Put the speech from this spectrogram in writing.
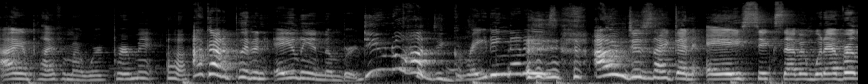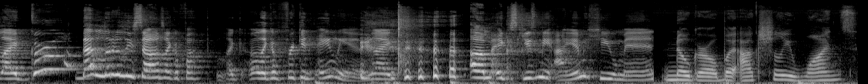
I apply for my work permit, Uh-huh. I gotta put an alien number. Do you know how degrading that is? I'm just like an A six seven whatever. Like, girl, that literally sounds like a fuck, like like a freaking alien. Like, um, excuse me, I am human. No, girl, but actually, once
